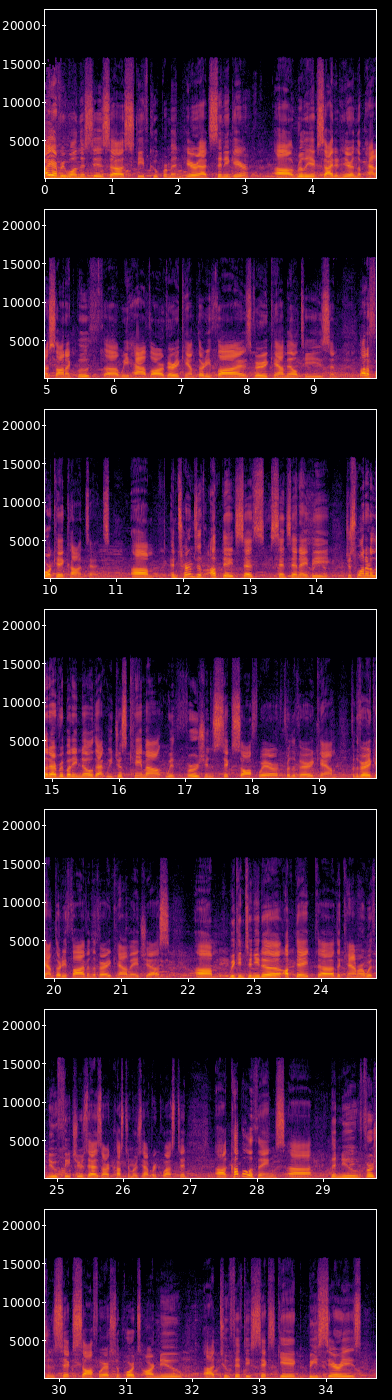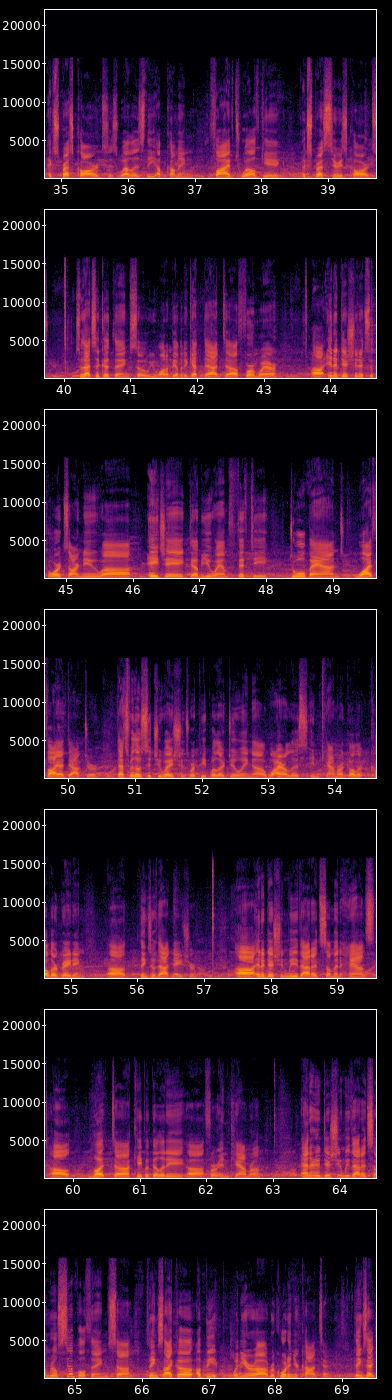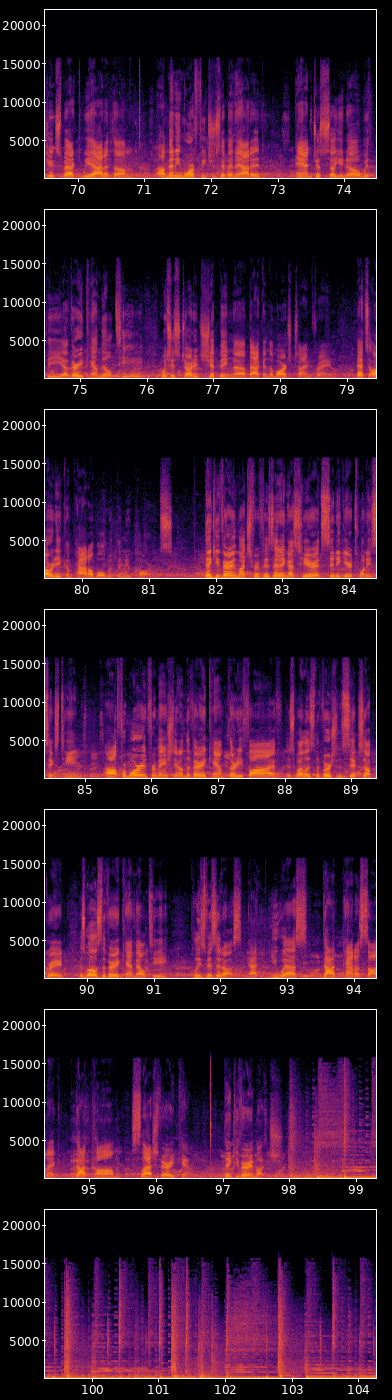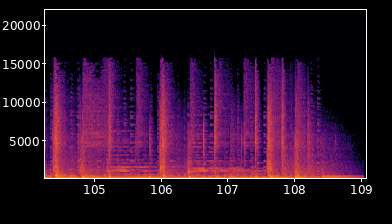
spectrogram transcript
Hey everyone, this is uh, Steve Cooperman here at Cine Gear. Uh, really excited here in the Panasonic booth. Uh, we have our VariCam 35s, VariCam LTs, and a lot of 4K content. Um, in terms of updates since, since NAB, just wanted to let everybody know that we just came out with version 6 software for the VariCam, for the VariCam 35 and the VariCam HS. Um, we continue to update uh, the camera with new features as our customers have requested. A uh, couple of things. Uh, the new version 6 software supports our new uh, 256 gig B series Express cards as well as the upcoming 512 gig Express series cards. So that's a good thing. So you want to be able to get that uh, firmware. Uh, in addition, it supports our new AJ WM50 dual band Wi-Fi adapter. That's for those situations where people are doing uh, wireless in-camera color, color, grading, uh, things of that nature. Uh, in addition, we've added some enhanced uh, LUT uh, capability uh, for in-camera. And in addition, we've added some real simple things, things like a, a, beep when you're recording your content. Things that you expect, we added them. many more features have been added. And just so you know, with the uh, VariCam LT, which has started shipping uh, back in the March timeframe, that's already compatible with the new cards. Thank you very much for visiting us here at Cine Gear 2016. Uh, for more information on the VariCam 35, as well as the version 6 upgrade, as well as the VariCam LT, please visit us at us.panasonic.com slash VariCam. Thank you very much.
